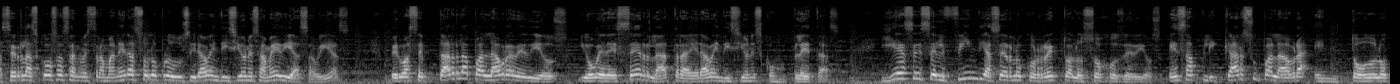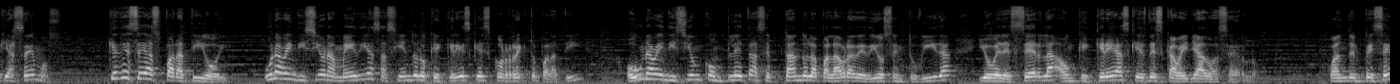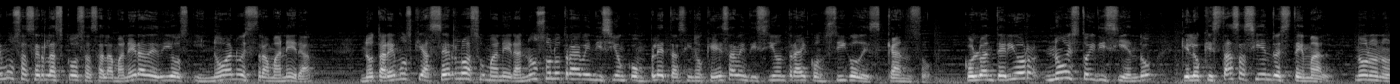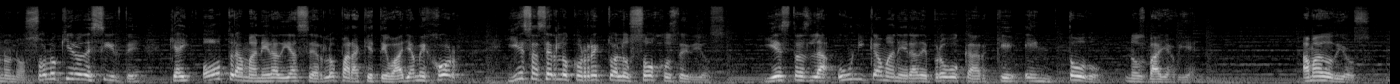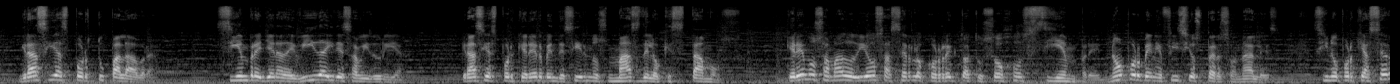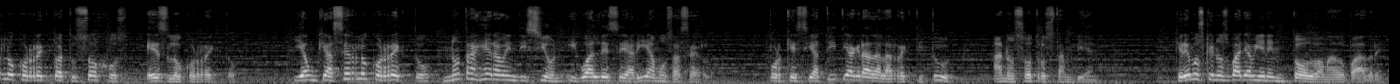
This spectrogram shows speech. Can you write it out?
Hacer las cosas a nuestra manera solo producirá bendiciones a medias, ¿sabías? Pero aceptar la palabra de Dios y obedecerla traerá bendiciones completas. Y ese es el fin de hacer lo correcto a los ojos de Dios, es aplicar su palabra en todo lo que hacemos. ¿Qué deseas para ti hoy? ¿Una bendición a medias haciendo lo que crees que es correcto para ti? ¿O una bendición completa aceptando la palabra de Dios en tu vida y obedecerla aunque creas que es descabellado hacerlo? Cuando empecemos a hacer las cosas a la manera de Dios y no a nuestra manera, notaremos que hacerlo a su manera no solo trae bendición completa, sino que esa bendición trae consigo descanso. Con lo anterior no estoy diciendo que lo que estás haciendo esté mal. No, no, no, no, no. Solo quiero decirte que hay otra manera de hacerlo para que te vaya mejor. Y es hacer lo correcto a los ojos de Dios. Y esta es la única manera de provocar que en todo nos vaya bien. Amado Dios, Gracias por tu palabra, siempre llena de vida y de sabiduría. Gracias por querer bendecirnos más de lo que estamos. Queremos, amado Dios, hacer lo correcto a tus ojos siempre, no por beneficios personales, sino porque hacer lo correcto a tus ojos es lo correcto. Y aunque hacer lo correcto no trajera bendición, igual desearíamos hacerlo. Porque si a ti te agrada la rectitud, a nosotros también. Queremos que nos vaya bien en todo, amado Padre.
